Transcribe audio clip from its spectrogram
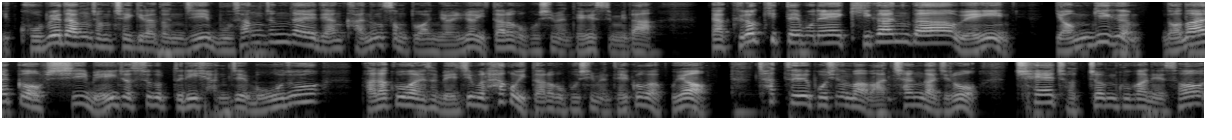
이 고배당 정책이라든지 무상증자에 대한 가능성 또한 열려 있다라고 보시면 되겠습니다. 자, 그렇기 때문에 기관과 외인, 연기금, 너나 할거 없이 메이저 수급들이 현재 모두 바닥 구간에서 매집을 하고 있다라고 보시면 될 것 같고요. 차트 보시는 바와 마찬가지로 최저점 구간에서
